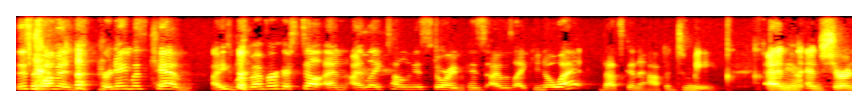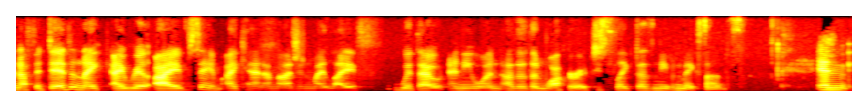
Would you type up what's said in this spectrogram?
This woman, her name was Kim. I remember her still. And I like telling this story because I was like, you know what? That's going to happen to me. And, yeah. and sure enough, it did. And I, I real, I same, I can't imagine my life without anyone other than Walker. It just like doesn't even make sense. And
